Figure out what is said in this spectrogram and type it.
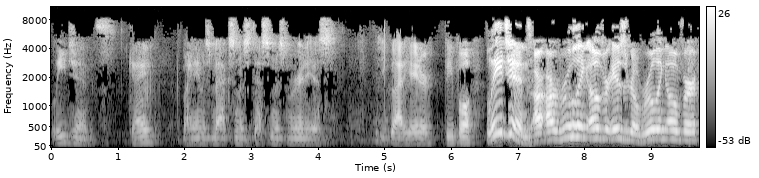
Legions, okay? My name is Maximus Decimus Meridius you gladiator people, legions are, are ruling over Israel, ruling over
